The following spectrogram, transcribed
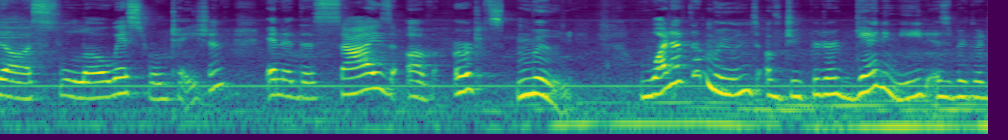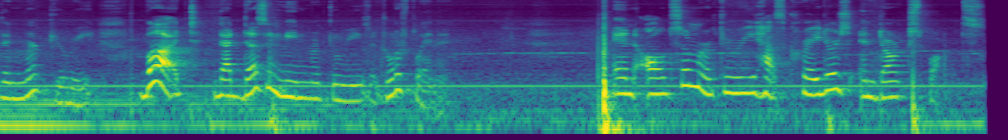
the slowest rotation and is the size of Earth's moon. One of the moons of Jupiter, Ganymede, is bigger than Mercury, but that doesn't mean Mercury is a dwarf planet. And also, Mercury has craters and dark spots.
